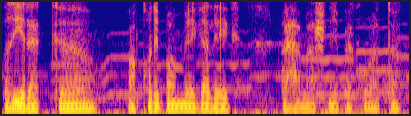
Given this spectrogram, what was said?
Az írek akkoriban még elég vehemes népek voltak.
